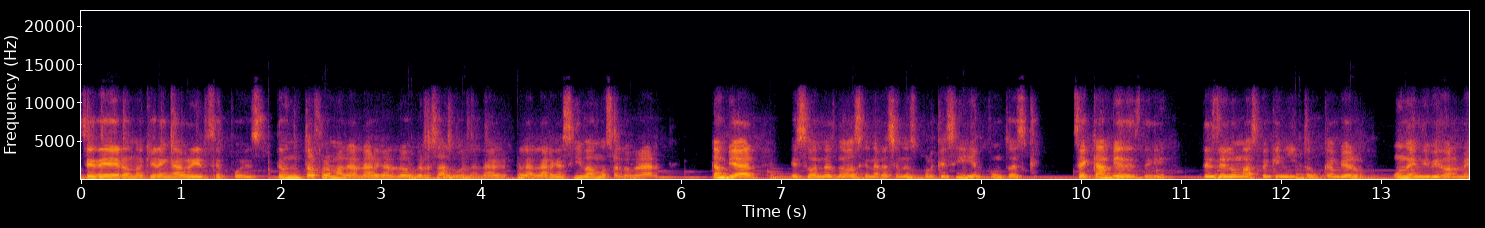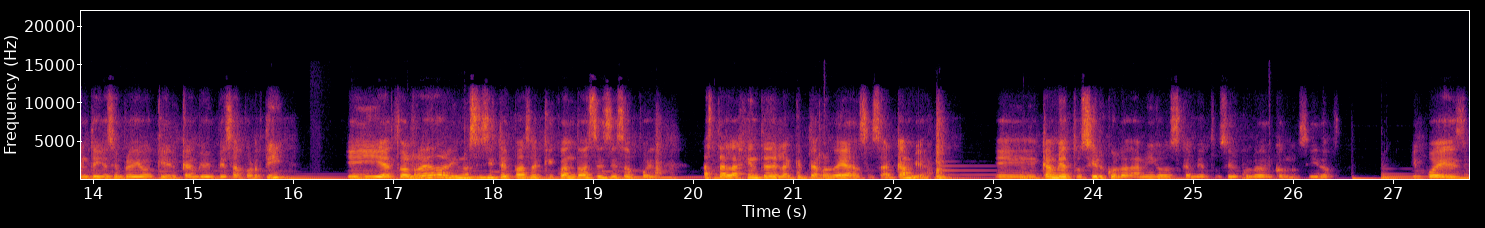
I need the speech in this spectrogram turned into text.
ceder o no quieren abrirse, pues de una otra forma a la larga logras algo, a la, larga, a la larga sí vamos a lograr cambiar eso en las nuevas generaciones, porque sí, el punto es que se cambie desde, desde lo más pequeñito, cambiar una individualmente. Yo siempre digo que el cambio empieza por ti y a tu alrededor, y no sé si te pasa que cuando haces eso, pues hasta la gente de la que te rodeas, o sea, cambia. Eh, cambia tu círculo de amigos, cambia tu círculo de conocidos. Y pues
